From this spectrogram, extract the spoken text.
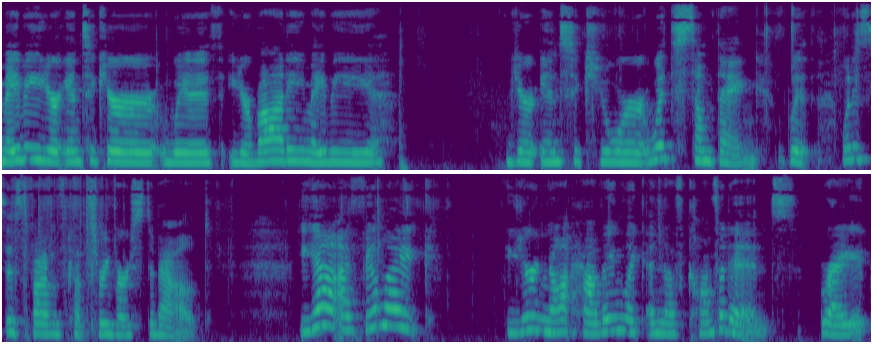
maybe you're insecure with your body. Maybe you're insecure with something. With What is this Five of Cups reversed about? Yeah, I feel like you're not having like enough confidence, right?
